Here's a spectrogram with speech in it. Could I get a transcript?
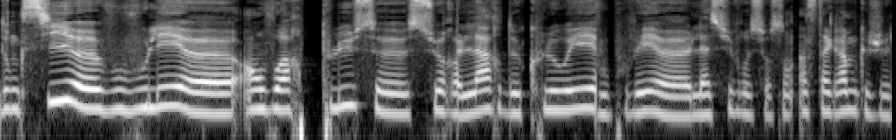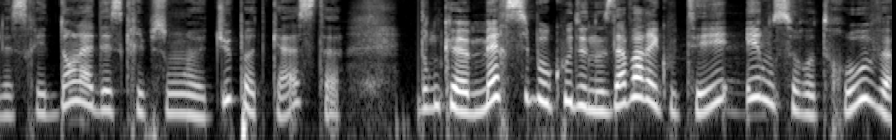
Donc si vous voulez en voir plus sur l'art de Chloé, vous pouvez la suivre sur son Instagram que je laisserai dans la description du podcast. Donc merci beaucoup de nous avoir écoutés et on se retrouve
